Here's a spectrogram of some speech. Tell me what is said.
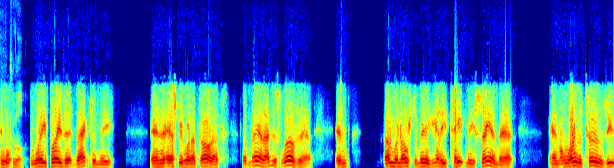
And, wh- Cool. and when he played that back to me and asked me what I thought, I thought, man, I just love that. And unbeknownst to me, again, he taped me saying that. And on one of the tunes, he,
